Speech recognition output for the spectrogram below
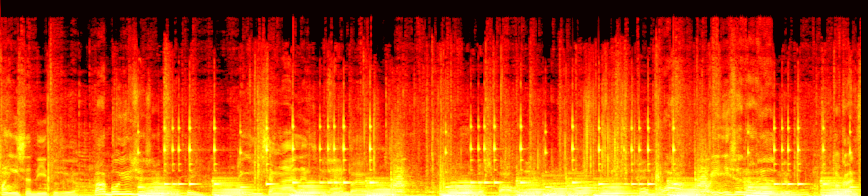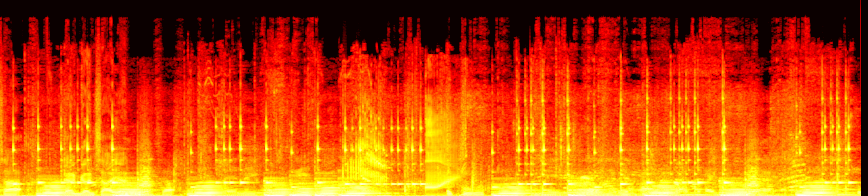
pang isa dito, di ba? Baboy yun siya sa ano ito eh. Ay, isa nga lang. Isa yung baboy. Babas pa ako yun. Oh, buha. Ay, isa lang yun. No? Ito gansa. Ayan, gansa yan. Gansa. Ayan na yung oras. Ay, puto. Ay, nagsasabi na rin. Ang kapakain siya. Ito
